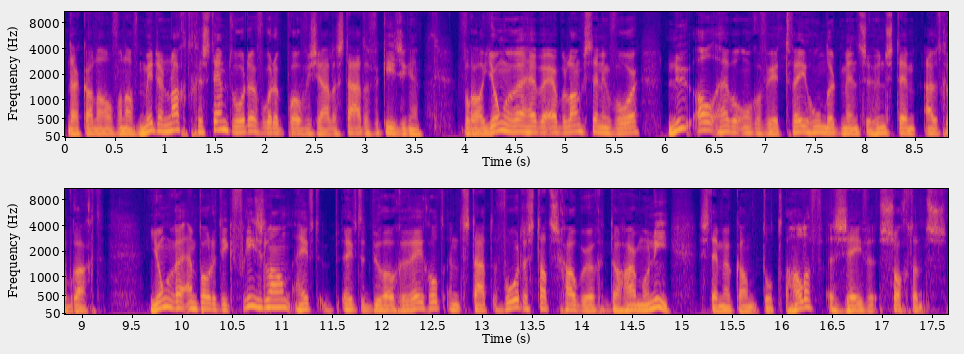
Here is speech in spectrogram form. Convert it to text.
Daar kan al vanaf middernacht gestemd worden voor de Provinciale Statenverkiezingen. Vooral jongeren hebben er belangstelling voor. Nu al hebben ongeveer 200 mensen hun stem uitgebracht. Jongeren en Politiek Friesland heeft, heeft het bureau geregeld... en het staat voor de stad Schouwburg de Harmonie. Stemmen kan tot half zeven ochtends.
